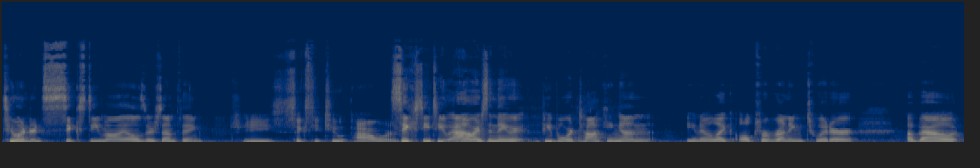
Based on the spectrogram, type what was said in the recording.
260 miles or something. Jeez, 62 hours. 62 hours and they were people were talking on, you know, like ultra running Twitter about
